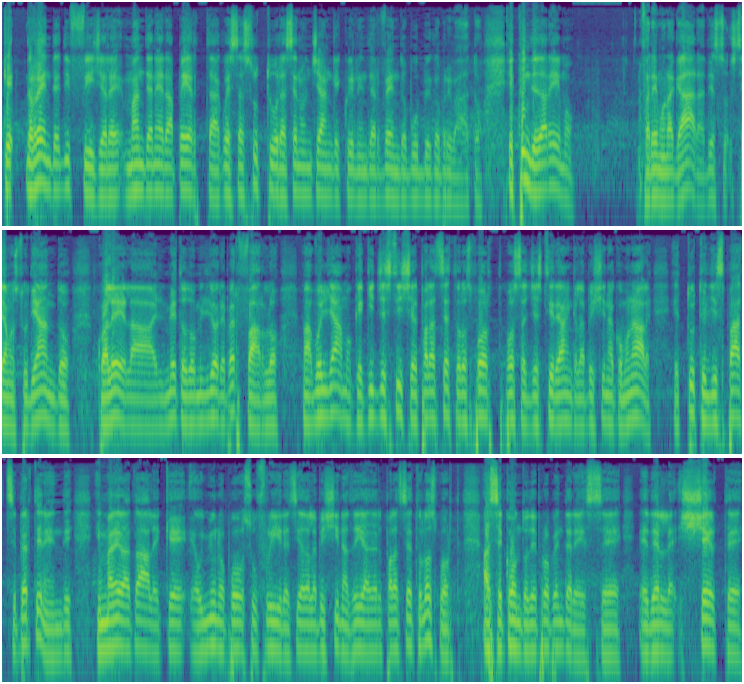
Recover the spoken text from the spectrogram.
che rende difficile mantenere aperta questa struttura se non c'è anche qui l'intervento pubblico-privato. E quindi daremo faremo una gara, adesso stiamo studiando qual è la, il metodo migliore per farlo, ma vogliamo che chi gestisce il palazzetto dello sport possa gestire anche la piscina comunale e tutti gli spazi pertinenti in maniera tale che ognuno può usufruire sia della piscina sia del palazzetto dello sport a secondo dei propri interessi e delle scelte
